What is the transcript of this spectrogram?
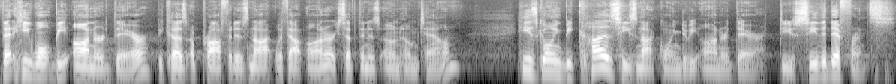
that he won't be honored there, because a prophet is not without honor except in his own hometown. He's going because he's not going to be honored there. Do you see the difference?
